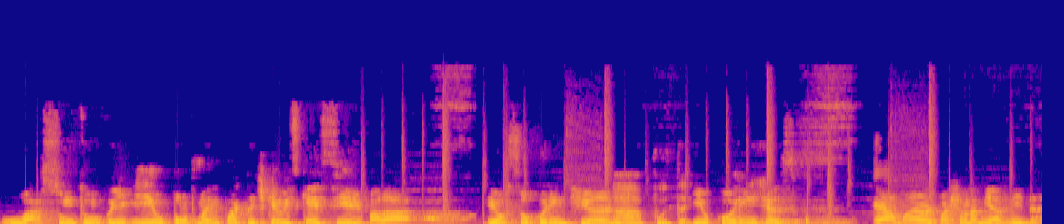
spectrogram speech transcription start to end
o assunto, e, e o ponto mais importante que eu esqueci de falar. Eu sou corintiano. Ah, puta. E o Corinthians é a maior paixão da minha vida.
